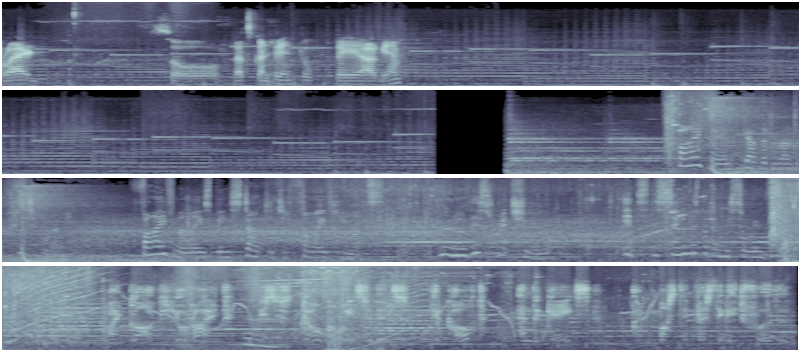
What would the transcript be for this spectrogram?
Alright. So let's continue to play our game. Five men gathered around a pentagram. Five knives being stabbed into five hearts. Bruno, this ritual, it's the same as the one we saw in Budapest. My god, you're right. This is no coincidence. The cult and the gates. I must investigate further.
